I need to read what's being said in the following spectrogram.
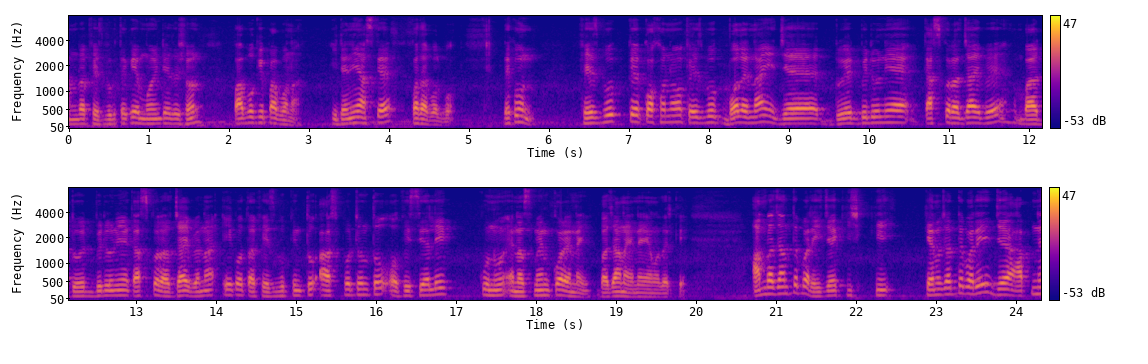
আমরা ফেসবুক থেকে মনিটাইজেশন পাবো কি পাবো না। এটা নিয়ে আজকে কথা বলব। দেখুন ফেসবুককে কখনো ফেসবুক বলে নাই যে ডুয়েট ভিডিও নিয়ে কাজ করা যাইবে বা ডুয়েট ভিডিও নিয়ে কাজ করা যাইবে না। এই কথা ফেসবুক কিন্তু আজ পর্যন্ত অফিসিয়ালি কোনো অ্যানাউন্সমেন্ট করে নাই বা জানায় নাই আমাদেরকে। আমরা জানতে পারি যে কেন জানতে পারি যে আপনি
